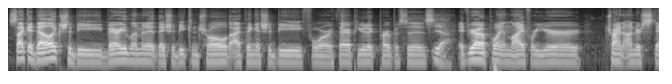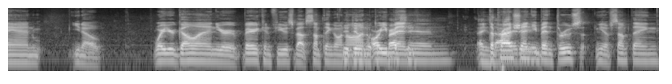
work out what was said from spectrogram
psychedelics should be very limited. They should be controlled. I think it should be for therapeutic purposes. Yeah. If you're at a point in life where you're trying to understand, you know, where you're going, you're very confused about something going on, or you've been depression, depression, you've been through, you know, something.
